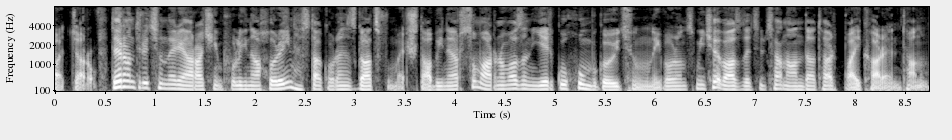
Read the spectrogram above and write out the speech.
պատճառով։ Դեռ ընտրությունների առաջին փուլի նախորդին հստակորեն զգացվում էր շտաբի ներսում առնվազն առնվազն երկու խումբ գոյություն ունի, որոնց միջև ազդեցության անդադար պայքար է ընթանում։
